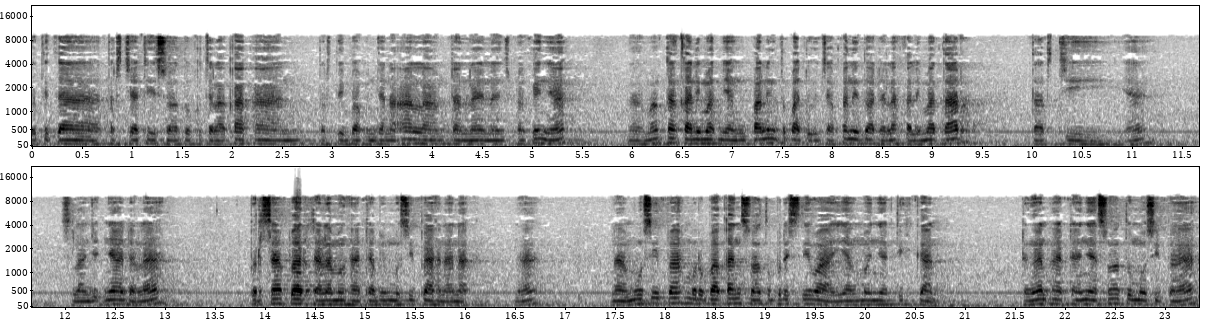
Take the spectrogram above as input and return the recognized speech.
ketika terjadi suatu kecelakaan, tertimpa bencana alam dan lain-lain sebagainya, nah maka kalimat yang paling tepat diucapkan itu adalah kalimat tar tarji ya. Selanjutnya adalah bersabar dalam menghadapi musibah anak-anak. Nah, nah musibah merupakan suatu peristiwa yang menyedihkan. Dengan adanya suatu musibah,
